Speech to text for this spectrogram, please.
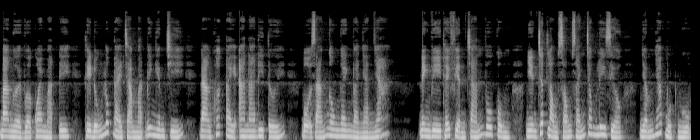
Ba người vừa quay mặt đi thì đúng lúc này chạm mặt với nghiêm trí đang khoác tay Anna đi tới, bộ dáng ngông nghênh và nhàn nhã. Ninh Vi thấy phiền chán vô cùng, nhìn chất lòng sóng sánh trong ly rượu, nhấm nháp một ngụm,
